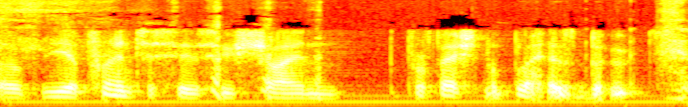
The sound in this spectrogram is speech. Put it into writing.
of the apprentices who shine professional players' boots.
